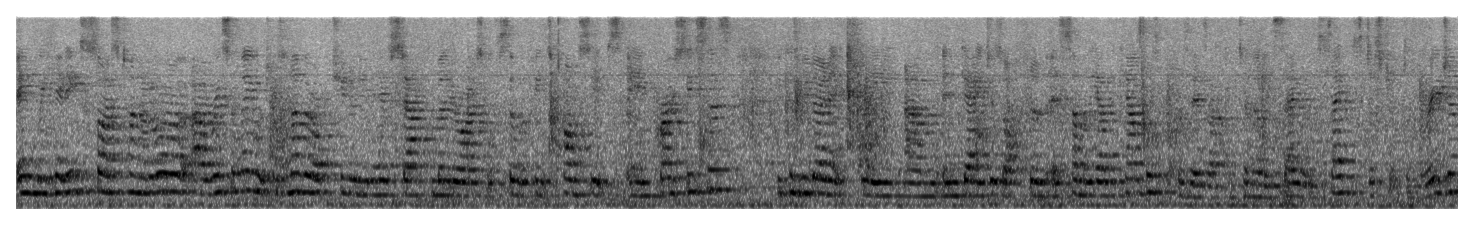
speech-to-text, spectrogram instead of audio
and we had exercise Tangaroa uh, recently, which was another opportunity to have staff familiarised with civil defence concepts and processes, because we don't actually um, engage as often as some of the other councils, because as I continually say, we're the safest district in the region,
